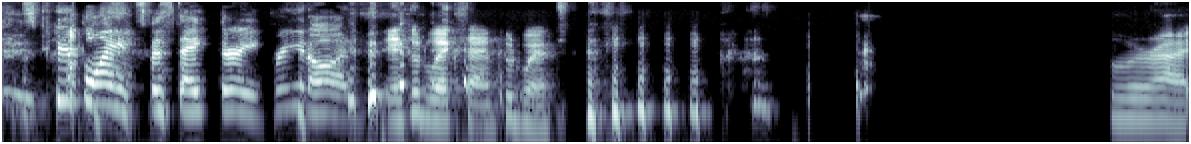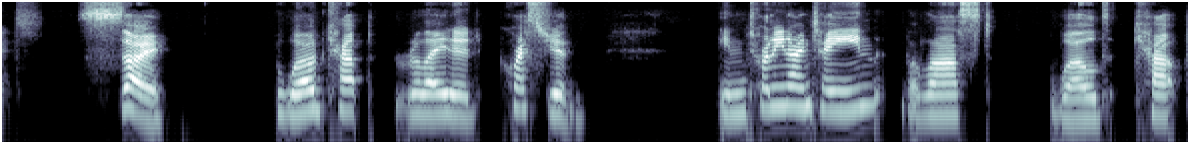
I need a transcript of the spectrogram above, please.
It's Two points for stake three. Bring it on. Yeah, good work, Sam. Good work. All right. So, World Cup related question. In 2019, the last World Cup,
